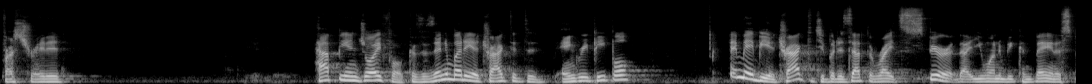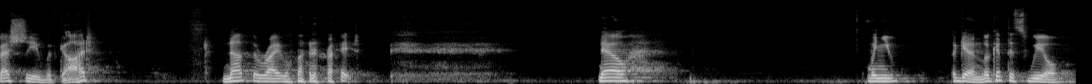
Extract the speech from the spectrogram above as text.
frustrated? Happy and joyful. Because is anybody attracted to angry people? They may be attracted to, but is that the right spirit that you want to be conveying, especially with God? Not the right one, right? Now, when you again, look at this wheel.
